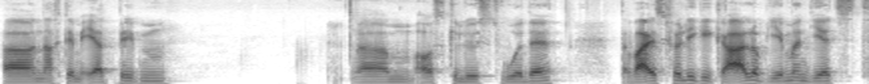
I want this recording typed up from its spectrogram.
äh, nach dem Erdbeben ähm, ausgelöst wurde. Da war es völlig egal, ob jemand jetzt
